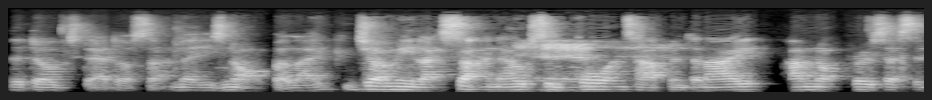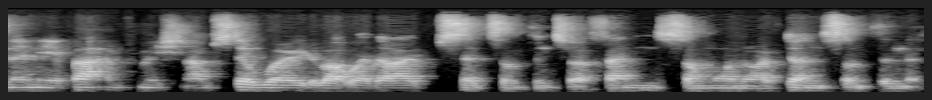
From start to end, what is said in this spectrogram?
the dog's dead or something. No, He's not, but like, do you know what I mean? Like something else yeah. important happened, and I I'm not processing any of that information. I'm still worried about whether I've said something to offend someone or I've done something that.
